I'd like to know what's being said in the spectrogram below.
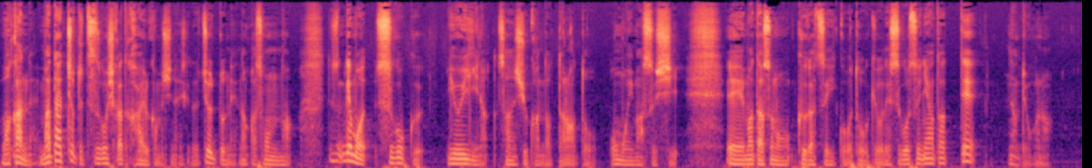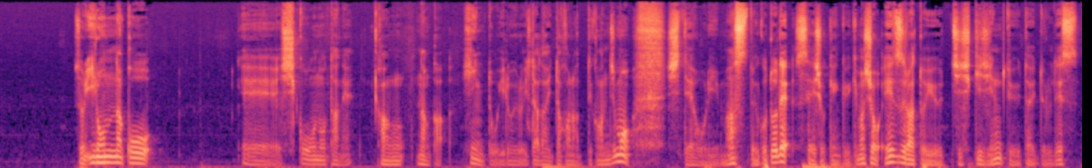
わかんない。またちょっと過ごし方変えるかもしれないですけど、ちょっとね、なんかそんな。でも、すごく有意義な3週間だったなと思いますし、えー、またその9月以降東京で過ごすにあたって、なんていうのかな。それいろんなこう、えー、思考の種、かんなんかヒントをいろいろいただいたかなって感じもしております。ということで、聖書研究いきましょう。エズラという知識人というタイトルです。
